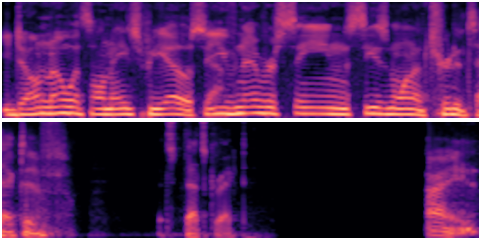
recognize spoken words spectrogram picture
You don't know what's on HBO, so you've never seen season one of True Detective. That's that's correct. All right.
